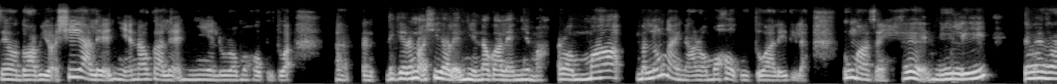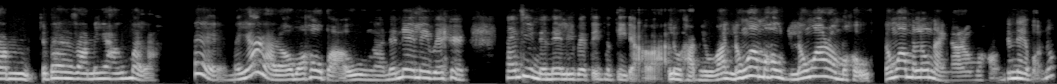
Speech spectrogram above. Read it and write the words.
စင်းကိုသွားပြီးတော့အရှိရလည်းအညင်အနောက်ကလည်းအညင်လို့တော့မဟုတ်ဘူးသူကတကယ်တော့အရှိရလည်းအညင်နောက်ကလည်းအညင်ပါအဲ့တော့မမလုံနိုင်တာတော့မဟုတ်ဘူးသူကလေဒီလားဥမာဆိုရင်ဟဲ့နင်းလေးဂျပန်စာဂျပန်စာမရဘူးမလားဟဲ့ မရတာတော့မဟုတ်ပါဘူးငါနည်းနည်းလေးပဲဟန်းကြီးနည်းနည်းလေးပဲသိမသိတာပါအဲ့လိုဟာမျိုးကလုံးဝမဟုတ်လုံးဝတော့မဟုတ်လုံးဝမလုံနိုင်တာတော့မဟုတ်နည်းနည်းပေါ့နော်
